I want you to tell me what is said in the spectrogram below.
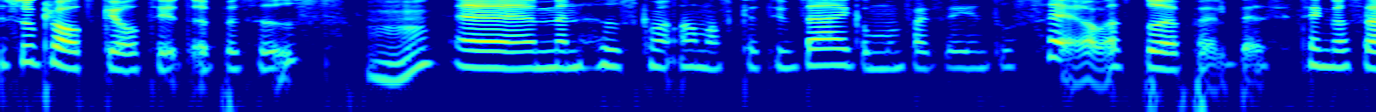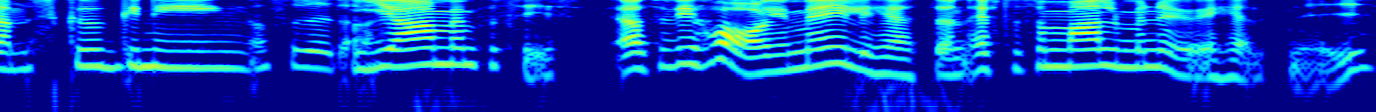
såklart gå till ett öppet hus. Mm. Eh, men hur ska man annars gå tillväga om man faktiskt är intresserad av att börja på LBS? Jag tänker så här med skuggning och så vidare. Ja men precis. Alltså vi har ju möjligheten, eftersom Malmö nu är helt ny,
